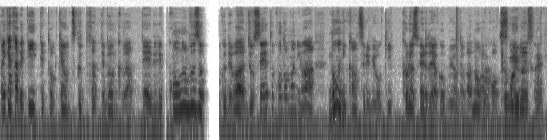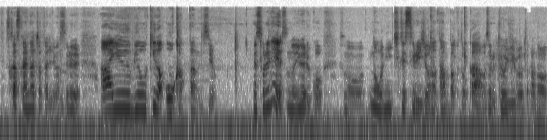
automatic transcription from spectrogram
だけは食べていいって特権を作ってたって文化があってでこの部族では女性と子供には脳に関する病気クロスフェルト・ヤコブ病とか脳がこうスカスカになっちゃったりとかするああいう病気が多かったんですよ。でそれでそのいわゆるこうその脳に蓄積する異常なタンパクとかそれ恐竜病とかの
